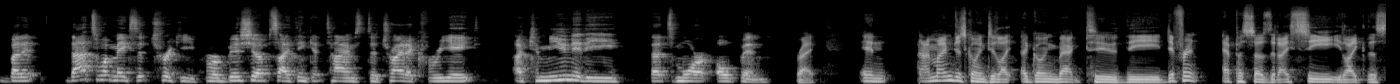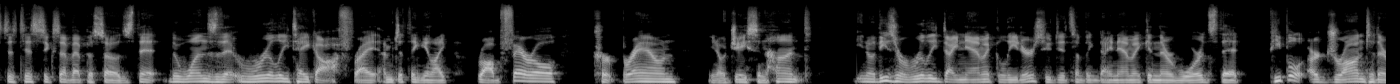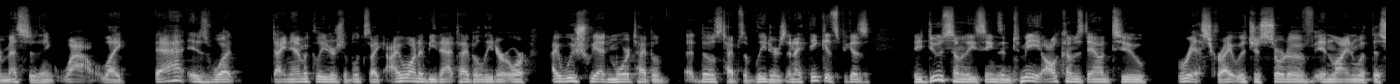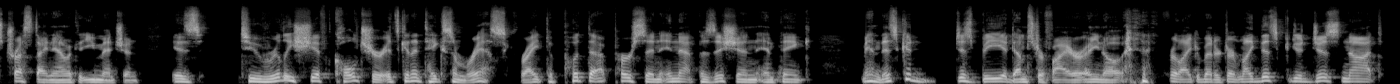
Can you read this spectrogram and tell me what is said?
but it, that's what makes it tricky for bishops, I think, at times to try to create a community that's more open. Right. And I'm, I'm just going to like uh, going back to the different episodes that I see, like the statistics of episodes that the ones that really take off, right? I'm just thinking like Rob Farrell, Kurt Brown, you know, Jason Hunt. You know, these are really dynamic leaders who did something dynamic in their wards that people are drawn to their message and think, wow, like that is what dynamic leadership looks like. I want to be that type of leader, or I wish we had more type of uh, those types of leaders. And I think it's because they do some of these things. And to me, all comes down to risk, right? Which is sort of in line with this trust dynamic that you mentioned is to really shift culture, it's going to take some risk, right? To put that person in that position and think, man, this could just be a dumpster fire, you know, for like a better term. Like this could just not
